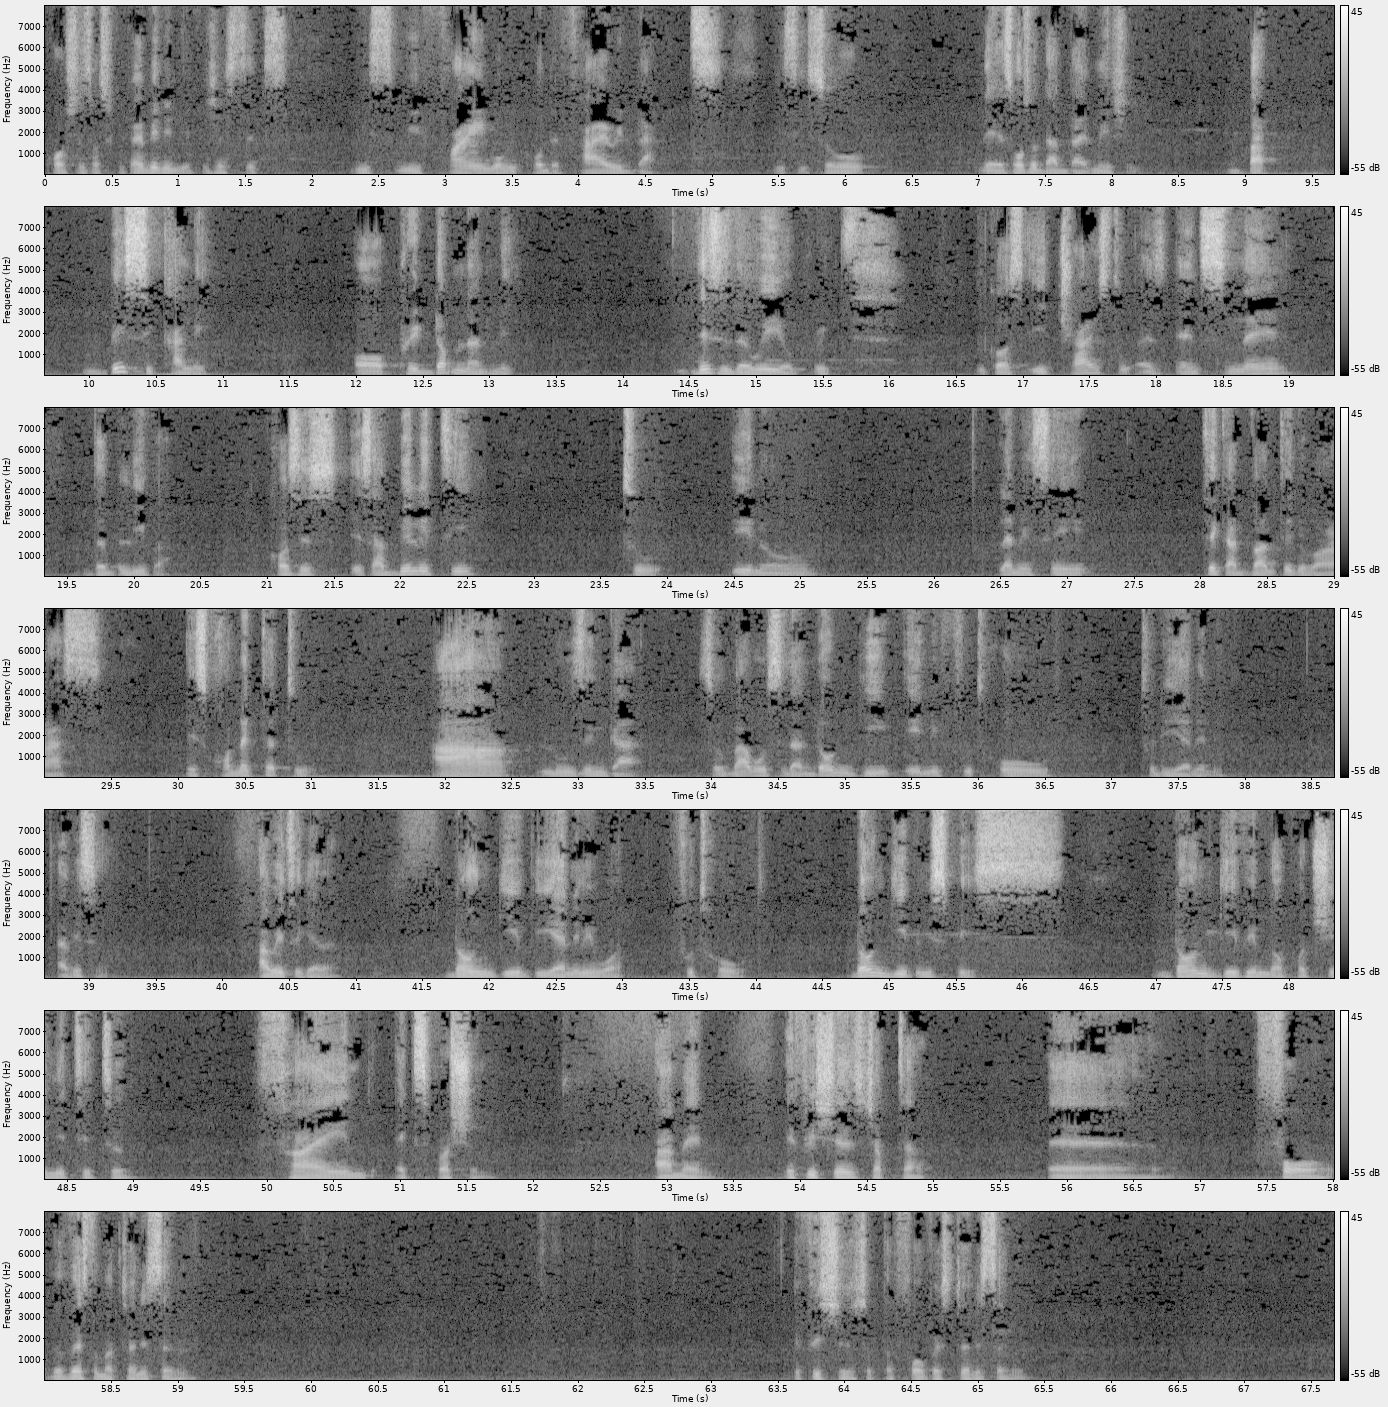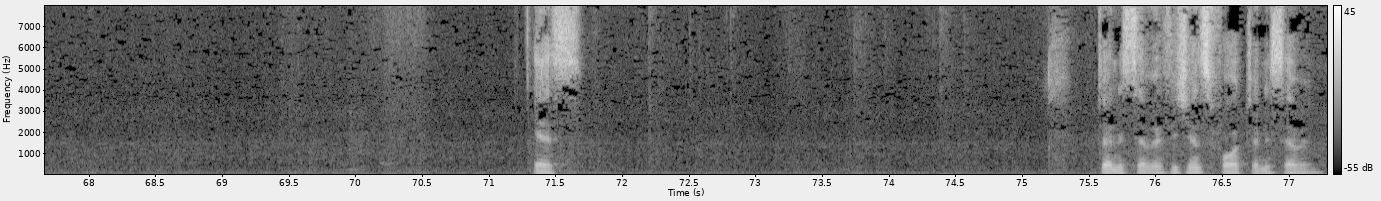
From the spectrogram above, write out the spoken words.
portions of scripture even in ephesians 6 we, we find what we call the fiery ducts. You see, so there's also that dimension. But basically, or predominantly, this is the way you operates because he tries to ensnare the believer because his, his ability to, you know, let me say, take advantage of us is connected to our losing God. So Bible says that don't give any foothold to the enemy. Have you seen? Are we together? Don't give the enemy what? Foothold. Don't give him space. Don't give him the opportunity to find expression. Amen. Ephesians chapter uh, 4, the verse number 27. Ephesians chapter 4, verse 27. Yes. 27, Ephesians 4 27.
